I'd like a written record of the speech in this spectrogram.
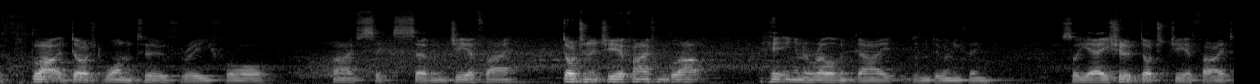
If Glart had dodged one, two, three, four, five, six, seven, GFI, dodging a GFI from Glart, hitting an irrelevant guy doesn't do anything. So yeah, he should have dodged GFI'd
